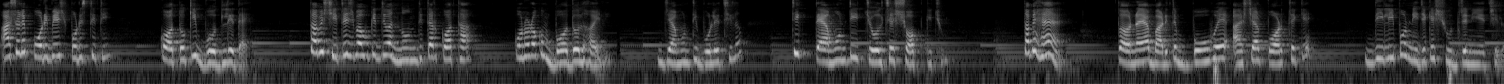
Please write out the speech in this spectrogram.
আসলে পরিবেশ, পরিস্থিতি কত কি বদলে দেয়। তবে সীতেশবাবুকে দেওয়া নন্দিতার কথা কোনো রকম বদল হয়নি। যেমনটি বলেছিল ঠিক তেমনটি চলছে সব কিছু তবে হ্যাঁ তনয়া বাড়িতে বউ হয়ে আসার পর থেকে দিলীপও নিজেকে শুধরে নিয়েছিল।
